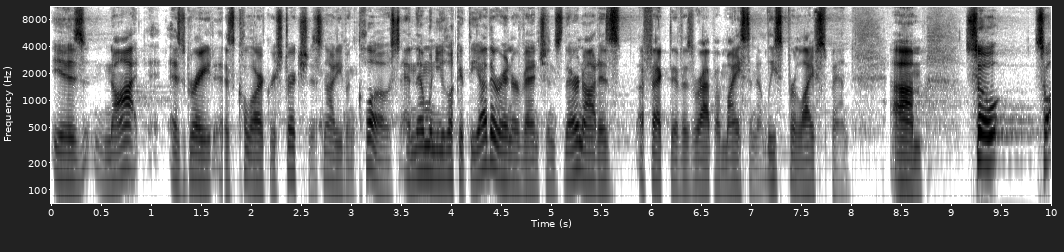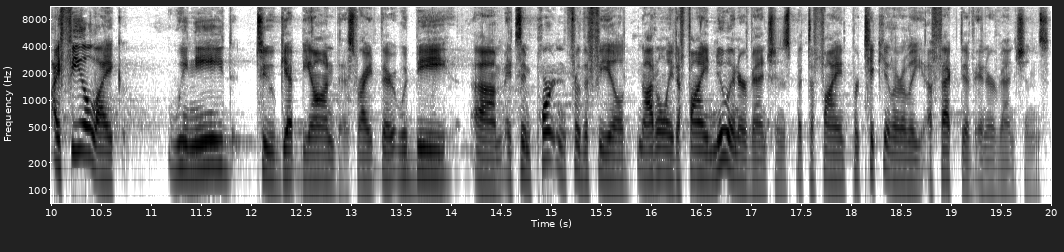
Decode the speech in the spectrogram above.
is not as great as caloric restriction. It's not even close. And then when you look at the other interventions, they're not as effective as rapamycin, at least for lifespan. Um, so, so I feel like we need to get beyond this, right? There would be, um, it's important for the field not only to find new interventions, but to find particularly effective interventions.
